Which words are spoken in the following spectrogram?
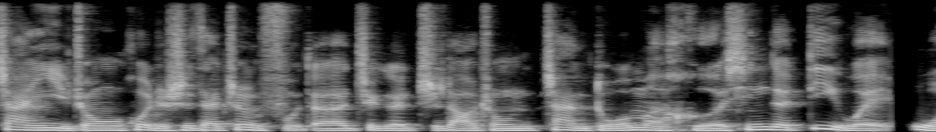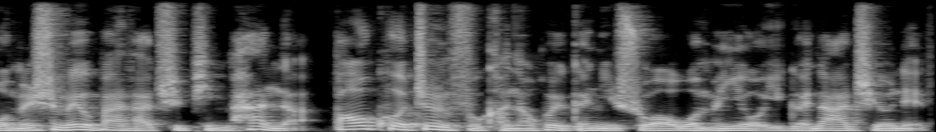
战役中，或者是在政府的这个指导中占多么核心的地位，我们是没有办法去评判的。包括政府可能会跟你说，我们有一个 nudge unit，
